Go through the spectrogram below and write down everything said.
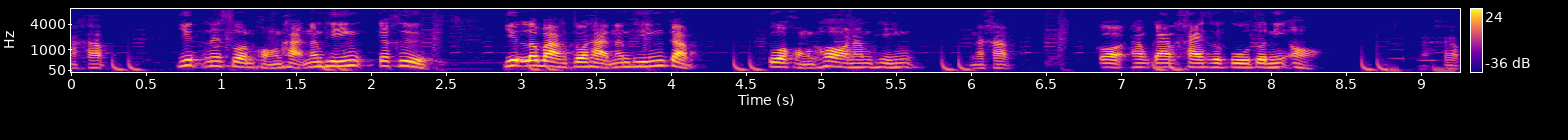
นะครับ ยึดในส่วนของฐานน้ำทิ้ง ก็คือ ยึดระหว่างตัวฐานน้ำทิ้งกับ ตัวของท่อน้ำทิ้งนะครับ ก็ทำการคลายสกรูตัวนี้ออกนะครับ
